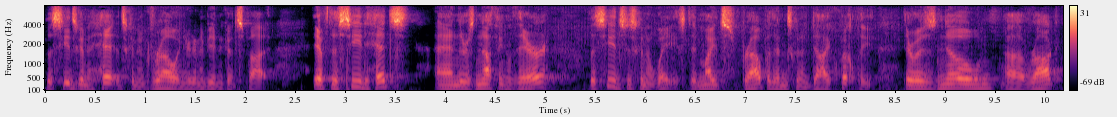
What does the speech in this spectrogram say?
the seed's going to hit, it's going to grow, and you're going to be in a good spot. If the seed hits and there's nothing there, the seed's just going to waste. It might sprout, but then it's going to die quickly. There was no uh, rock.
